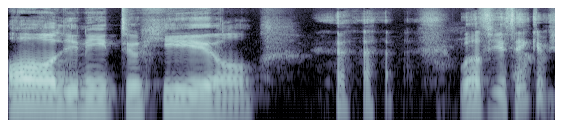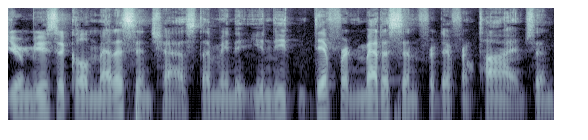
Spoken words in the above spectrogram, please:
all you need to heal well, if you think of your musical medicine chest, I mean, you need different medicine for different times. And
